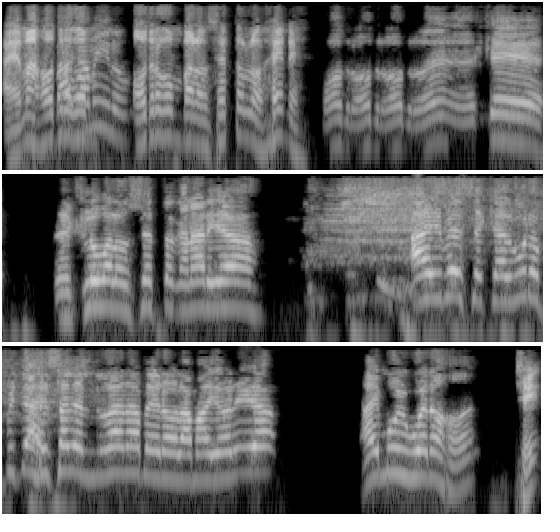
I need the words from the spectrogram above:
Además, otro con, camino. otro con baloncesto en los genes. Otro, otro, otro. ¿eh? Es que el Club Baloncesto Canarias hay veces que algunos fichajes salen rana, pero la mayoría hay muy buen ojo. ¿eh? Sí.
